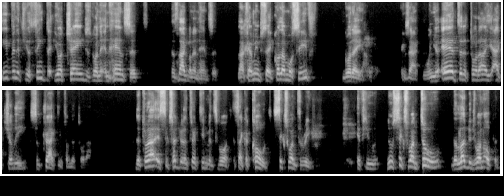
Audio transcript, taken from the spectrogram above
Even if you think that your change is going to enhance it, it's not going to enhance it. Nachamim say, Kol mosif goreya. Exactly. When you add to the Torah, you're actually subtracting from the Torah. The Torah is 613 mitzvot. It's like a code, 613. If you do 612, the luggage won't open.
